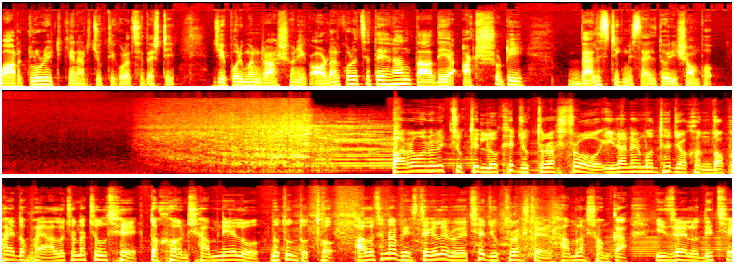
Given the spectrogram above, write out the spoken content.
পারক্লোরেট কেনার চুক্তি করেছে দেশটি। যে পরিমাণ রাসায়নিক অর্ডার করেছে তেহরান, তা দিয়ে আটশোটি ব্যালিস্টিক মিসাইল তৈরি সম্ভব। পারমাণবিক চুক্তির লক্ষ্যে যুক্তরাষ্ট্র ও ইরানের মধ্যে যখন দফায় দফায় আলোচনা চলছে, তখন সামনে এলো নতুন তথ্য। আলোচনা ভেস্তে গেলে রয়েছে যুক্তরাষ্ট্রের হামলা শঙ্কা। ইসরায়েলও দিচ্ছে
